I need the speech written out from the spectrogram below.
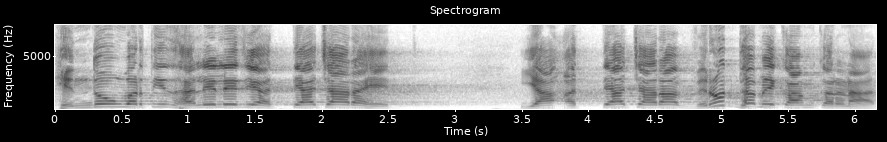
हिंदूंवरती झालेले जे अत्याचार आहेत या अत्याचाराविरुद्ध मी काम करणार.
